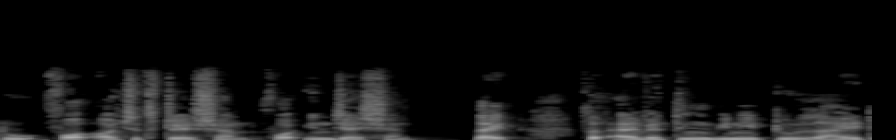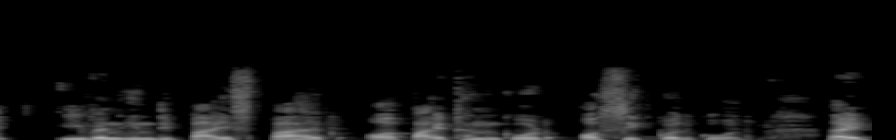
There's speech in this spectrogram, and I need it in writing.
to for orchestration for ingestion right? So everything we need to write even in the PySpark or Python code or SQL code right?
